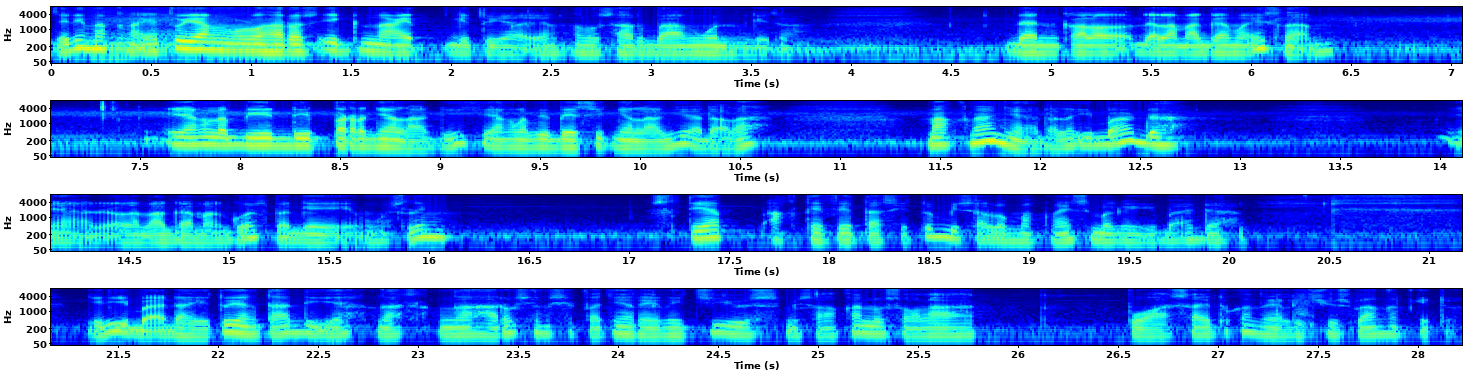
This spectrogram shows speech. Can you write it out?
Jadi makna itu yang lu harus ignite gitu ya, yang harus harus bangun gitu. Dan kalau dalam agama Islam, yang lebih deepernya lagi, yang lebih basicnya lagi adalah maknanya adalah ibadah. Ya dalam agama gue sebagai muslim, setiap aktivitas itu bisa lu maknai sebagai ibadah jadi ibadah itu yang tadi ya nggak nggak harus yang sifatnya religius. Misalkan lu sholat puasa itu kan religius banget gitu.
